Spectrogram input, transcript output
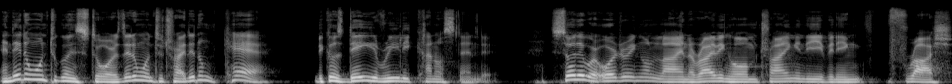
and they don't want to go in stores. They don't want to try. They don't care because they really cannot stand it. So they were ordering online, arriving home, trying in the evening, f- rush,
